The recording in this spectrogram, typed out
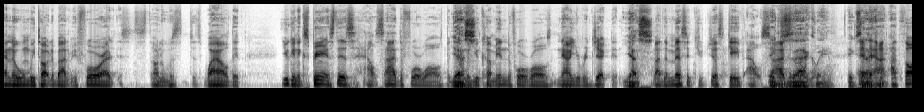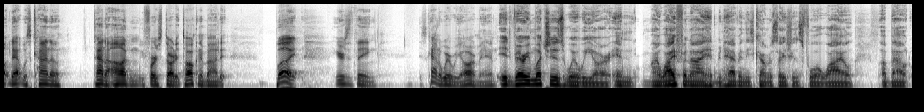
I know when we talked about it before, I just thought it was just wild that you can experience this outside the four walls, but then when you come in the four walls, now you're rejected Yes. by the message you just gave outside. Exactly. The four walls. Exactly. And I, I thought that was kind of kind of odd when we first started talking about it. But here's the thing: it's kind of where we are, man. It very much is where we are. And my wife and I had been having these conversations for a while about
